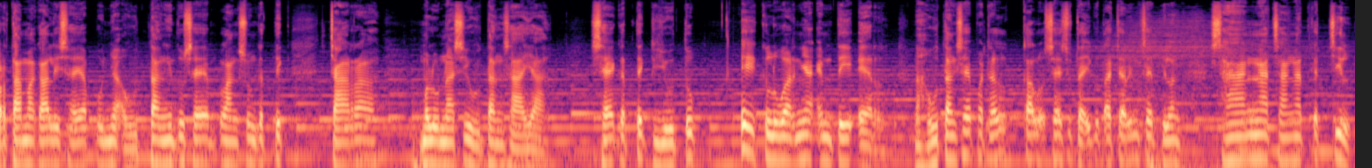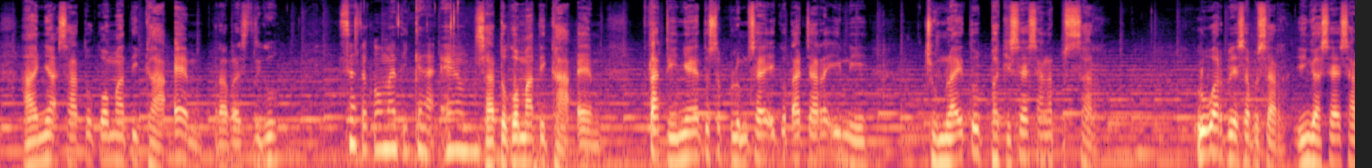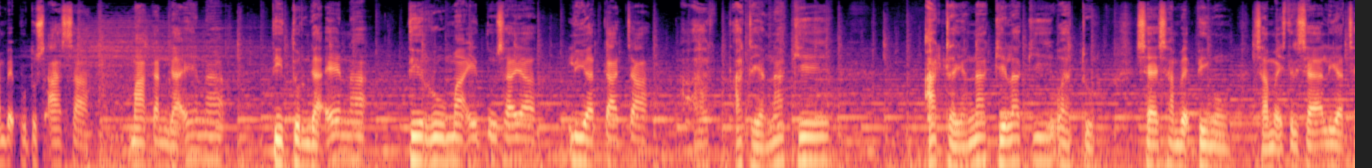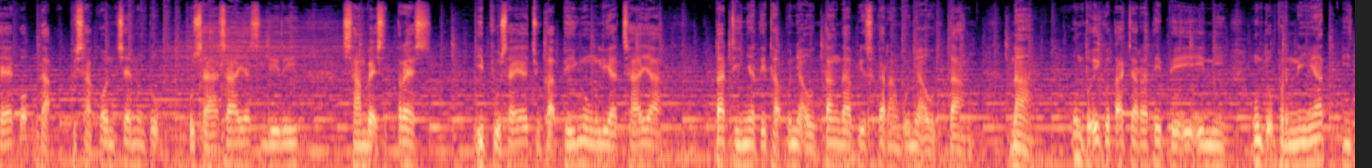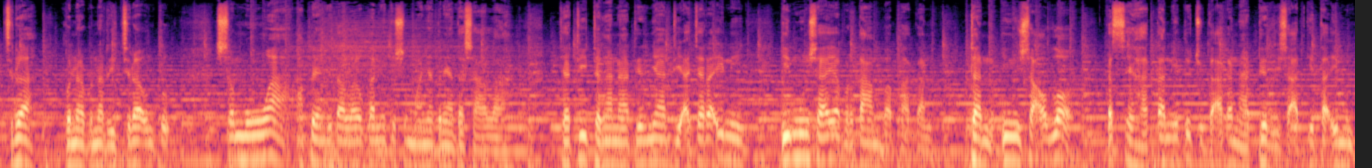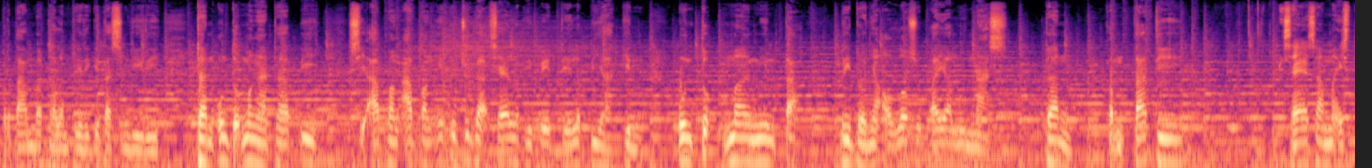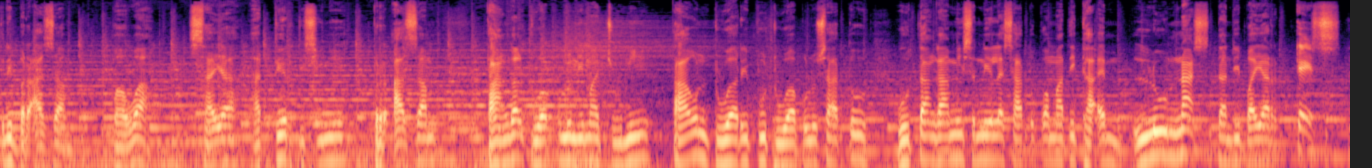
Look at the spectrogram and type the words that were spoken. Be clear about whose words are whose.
Speaker 1: pertama kali saya punya hutang itu saya langsung ketik cara melunasi hutang saya. Saya ketik di YouTube, eh keluarnya MTR. Nah hutang saya padahal kalau saya sudah ikut acara ini saya bilang sangat-sangat kecil, hanya 1,3 M. Berapa istriku?
Speaker 2: 1,3 M.
Speaker 1: 1,3 M. Tadinya itu sebelum saya ikut acara ini, jumlah itu bagi saya sangat besar. Luar biasa besar, hingga saya sampai putus asa. Makan gak enak, tidur nggak enak di rumah itu saya lihat kaca ada yang nagih ada yang nagih lagi. Waduh saya sampai bingung. Sama istri saya lihat saya kok nggak bisa konsen untuk usaha saya sendiri? Sampai stres. Ibu saya juga bingung lihat saya. Tadinya tidak punya utang tapi sekarang punya utang. Nah untuk ikut acara TBI ini untuk berniat hijrah benar-benar hijrah untuk semua apa yang kita lakukan itu semuanya ternyata salah. Jadi dengan hadirnya di acara ini imun saya bertambah bahkan. Dan insya Allah kesehatan itu juga akan hadir di saat kita imun bertambah dalam diri kita sendiri. Dan untuk menghadapi si abang-abang itu juga saya lebih pede lebih yakin untuk meminta ridhonya Allah supaya lunas. Dan tadi saya sama istri berazam. Bahwa saya hadir di sini berazam tanggal 25 Juni tahun 2021 hutang kami senilai 1,3 M lunas dan dibayar cash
